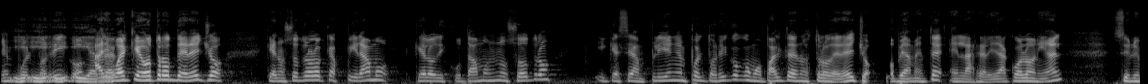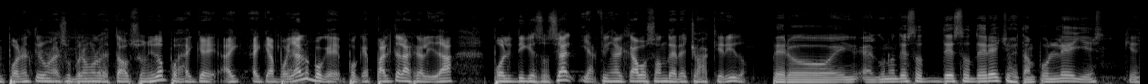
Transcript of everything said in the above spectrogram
en Puerto Rico, al igual que otros derechos que nosotros lo que aspiramos que lo discutamos nosotros y que se amplíen en Puerto Rico como parte de nuestro derecho. Obviamente, en la realidad colonial, si lo impone el Tribunal Supremo de los Estados Unidos, pues hay que, hay, hay que apoyarlo porque, porque es parte de la realidad política y social y al fin y al cabo son derechos adquiridos. Pero algunos de esos, de esos derechos están por leyes que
